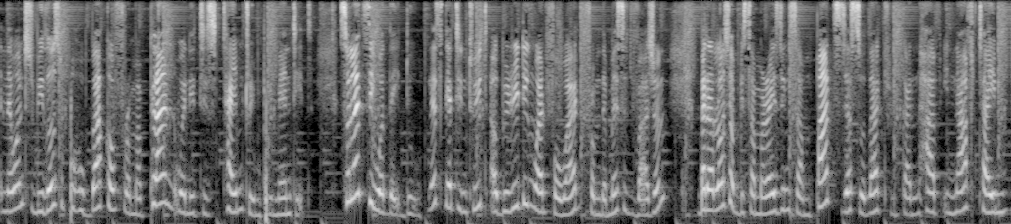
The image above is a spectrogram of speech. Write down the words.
and they want to be those people who back off from a plan when it is time to implement it. So let's see what they do. Let's get into it. I'll be reading word for word from the message version but i'll also be summarizing some parts just so that we can have enough time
